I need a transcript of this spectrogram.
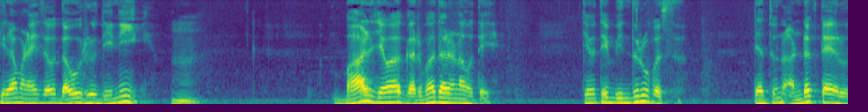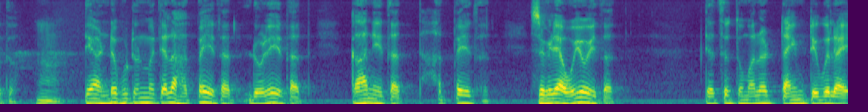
तिला म्हणायचं दौहृदिनी. बाळ जेव्हा गर्भधारणा होते तेव्हा ते बिंदुरूप असतं त्यातून अंडक तयार होतं. ते अंड फुटून मग त्याला हातपाय येतात डोळे येतात कान येतात हातपाय येतात सगळे अवयव येतात त्याचं तुम्हाला टाईम टेबल आहे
